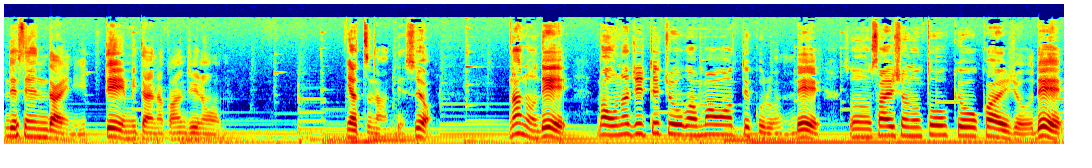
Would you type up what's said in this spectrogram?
で仙台に行ってみたいな感じのやつなんですよ。なので、まあ、同じ手帳が回ってくるんでその最初の東京会場で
